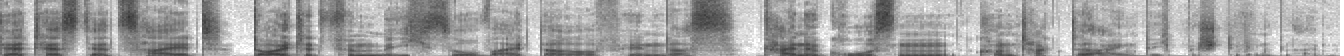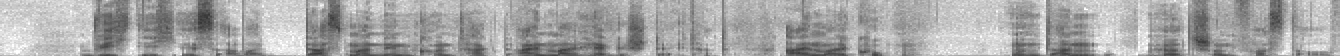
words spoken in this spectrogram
Der Test der Zeit deutet für mich so weit darauf hin, dass keine großen Kontakte eigentlich bestehen bleiben. Wichtig ist aber, dass man den Kontakt einmal hergestellt hat. Einmal gucken und dann hört es schon fast auf.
